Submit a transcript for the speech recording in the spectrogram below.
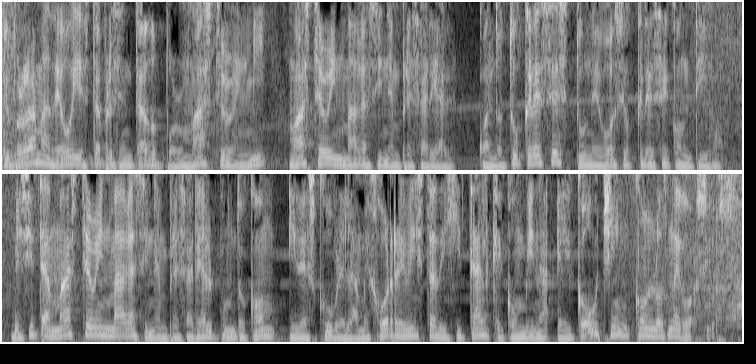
El programa de hoy está presentado por Mastering Me, Mastering Magazine Empresarial. Cuando tú creces, tu negocio crece contigo. Visita masteringmagazineempresarial.com y descubre la mejor revista digital que combina el coaching con los negocios.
